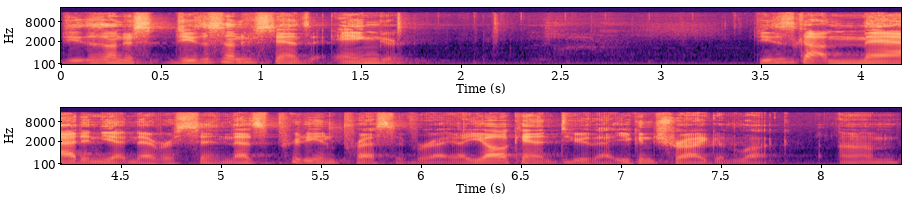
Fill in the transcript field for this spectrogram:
Jesus, under, Jesus understands anger. Jesus got mad and yet never sinned. That's pretty impressive, right? Y'all can't do that. You can try, good luck. Um,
